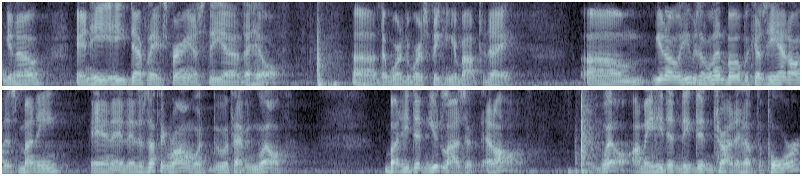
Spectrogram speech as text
you know, and he, he definitely experienced the, uh, the hell uh, that, we're, that we're speaking about today. Um, you know, he was in limbo because he had all this money, and, and, and there's nothing wrong with, with having wealth, but he didn't utilize it at all. Well, I mean, he didn't he didn't try to help the poor.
